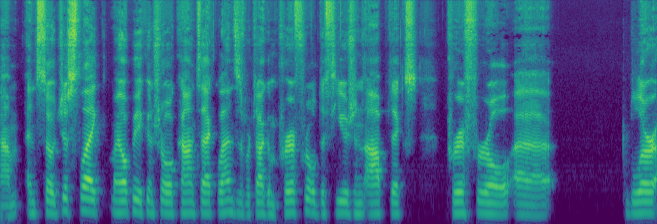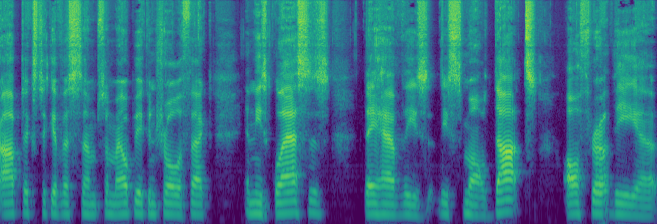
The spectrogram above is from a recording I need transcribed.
Um, and so, just like myopia control contact lenses, we're talking peripheral diffusion optics, peripheral uh, blur optics to give us some some myopia control effect. In these glasses, they have these these small dots all throughout the uh,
